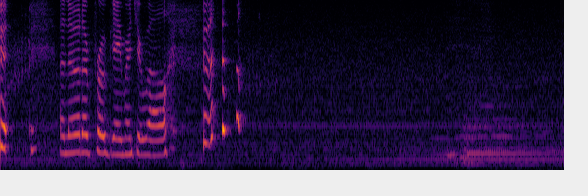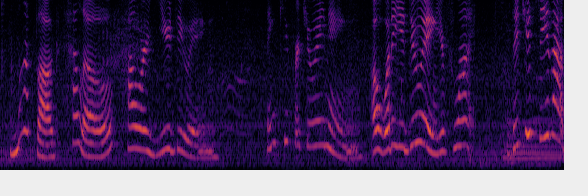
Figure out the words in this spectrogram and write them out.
I know what Another pro gamer, Joel. Modbox, hello. How are you doing? Thank you for joining. Oh, what are you doing? You're flying. Did you see that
